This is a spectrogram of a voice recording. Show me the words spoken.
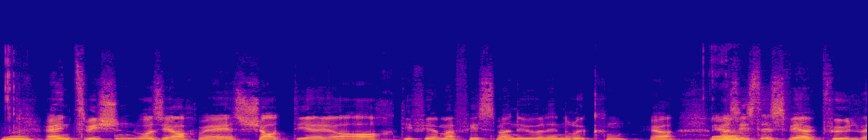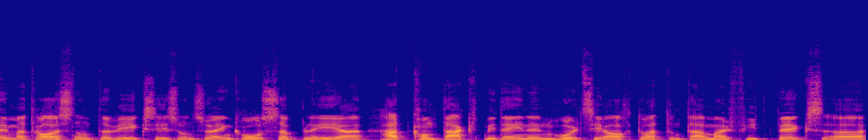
Ne? Inzwischen, was ich auch weiß, schaut dir ja auch die Firma Fissmann über den Rücken. Ja? ja? Was ist das für ein Gefühl, wenn man draußen unterwegs ist und so ein großer Player hat Kontakt mit einem, holt sich auch dort und da mal Feedbacks? Äh,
